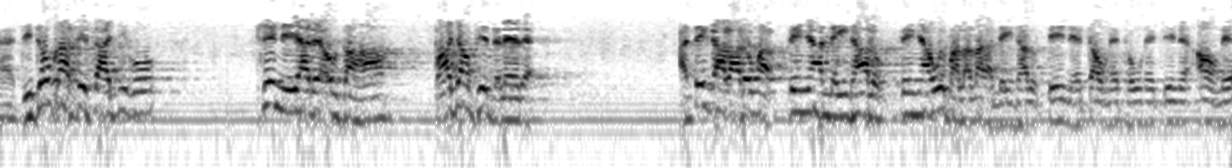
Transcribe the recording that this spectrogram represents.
အဲဒီဒုက္ခသစ္စာကြီးကိုဖြစ်နေရတဲ့ဥစ္စာဟာဘာကြောင့်ဖြစ်တယ်လဲတဲ့အတိတ်ကာလတုန်းကတင်ညာလိန်ထားလို့တင်ညာဝိပါလာတာကလိန်ထားလို့တင်းနေတောင်းနေထုံနေတင်းနေအောင့်နေ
